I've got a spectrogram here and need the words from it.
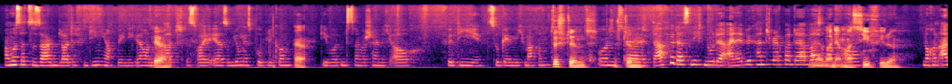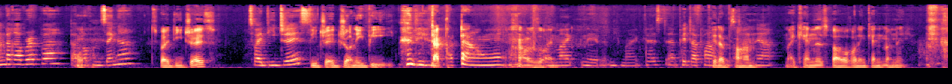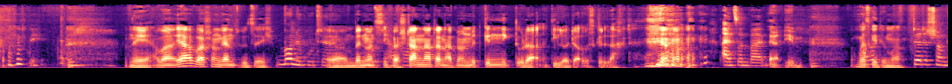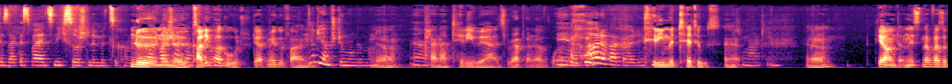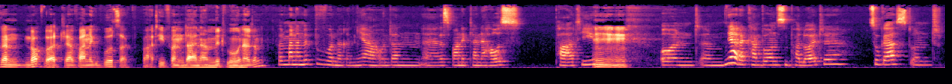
man muss dazu sagen, die Leute verdienen ja auch weniger. Und Ja. gerade, das war ja eher so junges Publikum, Ja. die wollten es dann wahrscheinlich auch für die zugänglich machen. Das stimmt. das Und stimmt. äh, dafür, dass nicht nur der eine bekannte Rapper da war, ja, sondern waren ja massiv viele. noch ein anderer Rapper, dann Oh. noch ein Sänger, Zwei DJs. Zwei DJs. DJ Johnny B. Da, da, da. Aber so und ein Mike, nee, nicht Mike, wer heißt der? Peter Pan. Peter Pan. Ja. Mike Hennis war auch, aber den kennt man nicht. Nee. Nee, aber ja, war schon ganz witzig. War eine gute. Ja, wenn man es nicht verstanden hat, dann hat man mitgenickt oder die Leute ausgelacht. Eins und beiden. Ja, eben. Irgendwas Aber- geht immer. Du hattest schon gesagt, es war jetzt nicht so schlimm mitzukommen. Nö, nö, nö. Kali war gut. Der hat mir gefallen. Ja, die haben Stimmung gemacht. Ja. Ja. Kleiner Teddybär als Rapper davor. Ja, aber der war goldig. Teddy mit Tattoos. Ja. Ich mag ihn. Ja. Ja, und am nächsten Tag war sogar noch was. Da war eine Geburtstagsparty von deiner Mitbewohnerin. Von meiner Mitbewohnerin, ja. Und dann, äh, das war eine kleine Hausparty. Mhm. Und ähm, ja, da kamen bei uns ein paar Leute zu Gast und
